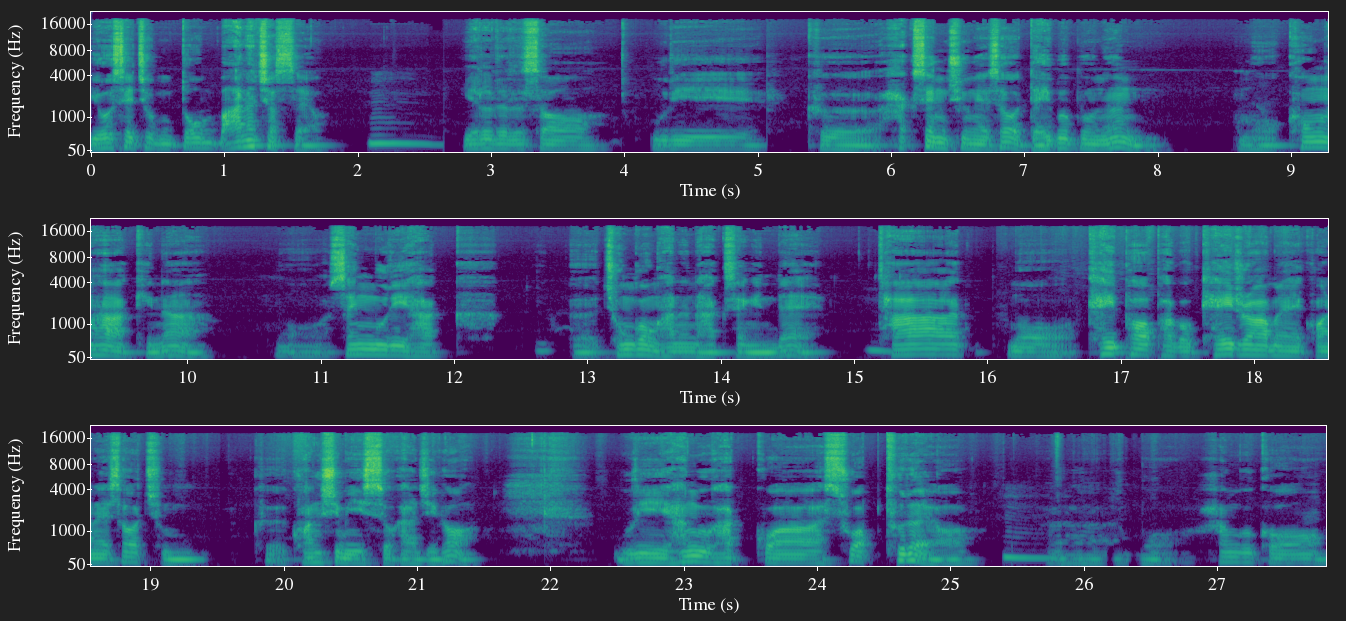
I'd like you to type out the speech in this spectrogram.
요새 좀 더 많아졌어요. 음, 예를 들어서 우리 그 학생 중에서 대부분은 뭐 공학이나 뭐 생물이학 어, 전공하는 학생인데 음. 다뭐 K-팝하고 K-드라마에 관해서 좀 그 관심이 있어 가지고 우리 한국학과 수업 들어요. 음, 어, 뭐 한국어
